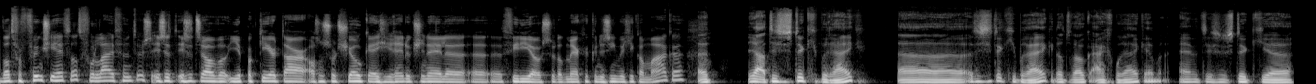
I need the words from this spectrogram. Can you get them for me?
wat voor functie heeft dat voor live hunters? Is het, is het zo, je parkeert daar als een soort showcase je reductionele eh, video's, zodat merken kunnen zien wat je kan maken? Ja, het is een stukje bereik. Het is een stukje bereik, dat we ook eigen bereik hebben. En het is een stukje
